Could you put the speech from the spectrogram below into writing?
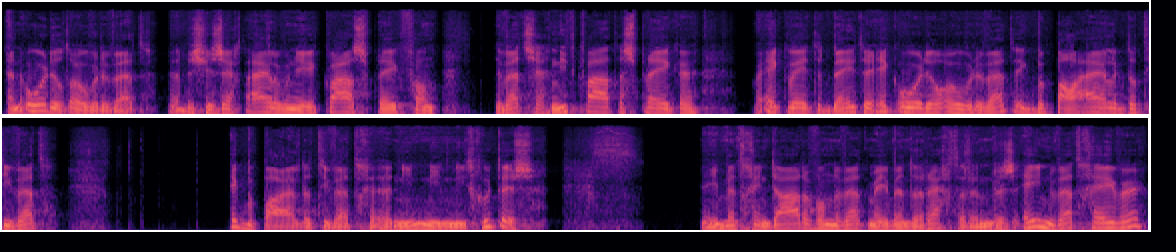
en oordeelt over de wet. Dus je zegt eigenlijk wanneer je kwaad spreekt van de wet zegt niet kwaad te spreken, maar ik weet het beter, ik oordeel over de wet. Ik bepaal eigenlijk dat die wet, ik bepaal dat die wet eh, niet, niet, niet goed is. Je bent geen dader van de wet, maar je bent de rechter. En er is één wetgever,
